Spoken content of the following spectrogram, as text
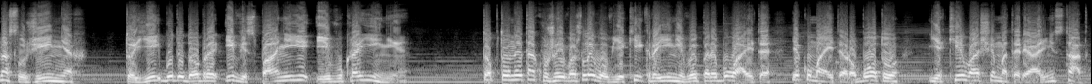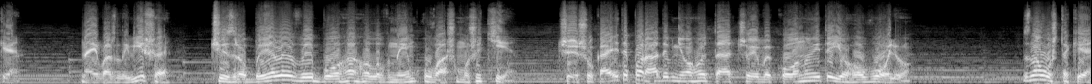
на служіннях, то їй буде добре і в Іспанії, і в Україні. Тобто не так уже й важливо, в якій країні ви перебуваєте, яку маєте роботу, які ваші матеріальні статки. Найважливіше, чи зробили ви Бога головним у вашому житті, чи шукаєте поради в нього та чи виконуєте його волю. Знову ж таки,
